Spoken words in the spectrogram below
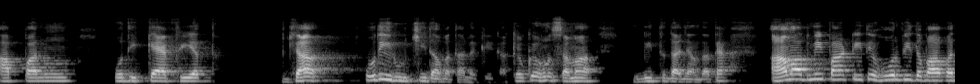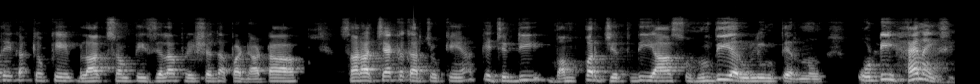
ਆਪਾਂ ਨੂੰ ਉਹਦੀ ਕੈਫੀਅਤ ਜਾਂ ਉਹਦੀ ਰੁਚੀ ਦਾ ਪਤਾ ਲੱਗੇਗਾ, ਕਿਉਂਕਿ ਹੁਣ ਸਮਾਂ ਬੀਤਦਾ ਜਾਂਦਾ ਤਾਂ ਆਮ ਆਦਮੀ ਪਾਰਟੀ ਤੇ ਹੋਰ ਵੀ ਦਬਾਅ ਵਧੇਗਾ, ਕਿਉਂਕਿ ਬਲਾਕ ਸੰਮਤੀ, ਜ਼ਿਲ੍ਹਾ ਪ੍ਰੀਸ਼ਦ ਆਪਾਂ ਡਾਟਾ ਸਾਰਾ ਚੈੱਕ ਕਰ ਚੁੱਕੇ ਹਾਂ ਕਿ ਜਿੱਡੀ ਬੰਪਰ ਜਿੱਤ ਦੀ ਆਸ ਹੁੰਦੀ ਹੈ ਰੂਲਿੰਗ ਧਿਰ ਨੂੰ, ਓਡੀ ਹੈ ਨਹੀਂ ਸੀ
